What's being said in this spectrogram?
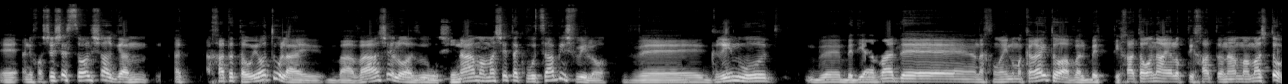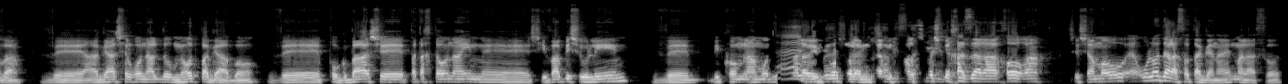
אה, אני חושב שסולשאר גם, אחת הטעויות אולי בהבאה שלו, אז הוא שינה ממש את הקבוצה בשבילו, וגרינווד בדיעבד אה, אנחנו ראינו מה קרה איתו, אבל בפתיחת העונה היה לו פתיחת עונה ממש טובה, וההגעה של רונלדו מאוד פגעה בו, ופוגבה שפתח את העונה עם אה, שבעה בישולים, ובמקום לעמוד על העביר אותו לעמדה מספר 6 בחזרה אחורה, ששם הוא, הוא לא יודע לעשות הגנה, אין מה לעשות,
